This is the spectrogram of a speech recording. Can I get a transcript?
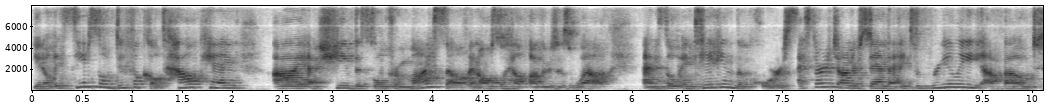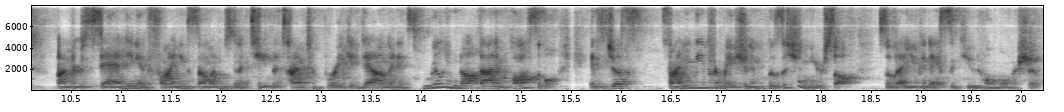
you know, it seems so difficult. How can I achieve this goal for myself and also help others as well? And so, in taking the course, I started to understand that it's really about understanding and finding someone who's going to take the time to break it down. And it's really not that impossible. It's just finding the information and positioning yourself so that you can execute home ownership.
